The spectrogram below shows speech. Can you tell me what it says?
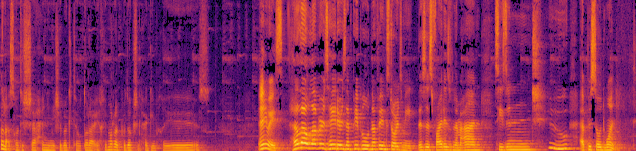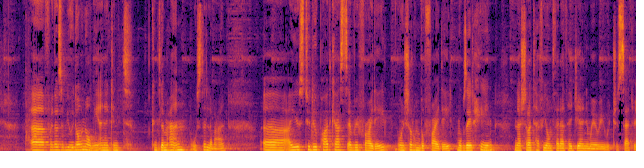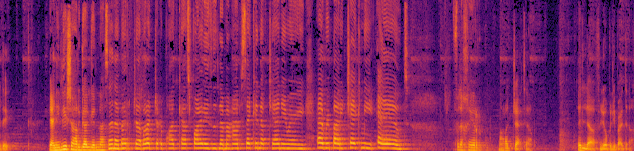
طلع صوت الشاحن اني شبكته وطلع يا أخي مرة البرودكشن حقي مخيس Anyways, hello lovers, haters and people with nothing towards me. This is Fridays with Lam'an, season 2, episode 1. Uh, for those of you who don't know me, أنا كنت كنت لمعان وستيل لمعان. Uh, I used to do podcasts every Friday وانشرهم بفرايداي مو بزي الحين نشرتها في يوم 3 January which is Saturday. يعني لي شهر قال الناس أنا برجع برجع بودكاست Fridays لمعان 2nd of January everybody check me out في الأخير ما رجعته إلا في اليوم اللي بعده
